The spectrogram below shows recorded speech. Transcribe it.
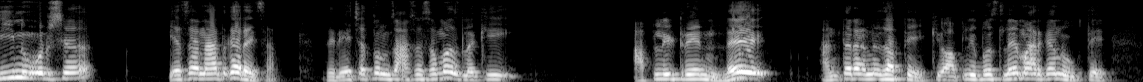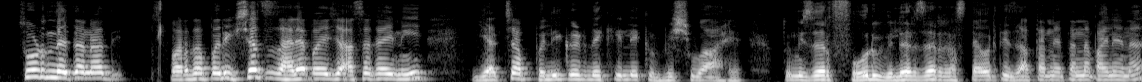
तीन वर्ष याचा नाद करायचा. जर याच्यातून असं समजलं की आपली ट्रेन लय अंतरानं जाते किंवा आपली बस लय मार्गाने उगते सोडून द्यायचा नाद स्पर्धा परीक्षाच झाल्या पाहिजे असं काही नाही. याच्या पलीकडे देखील एक विश्व आहे. तुम्ही जर फोर व्हीलर जर रस्त्यावरती जाताना येताना पाहिले ना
